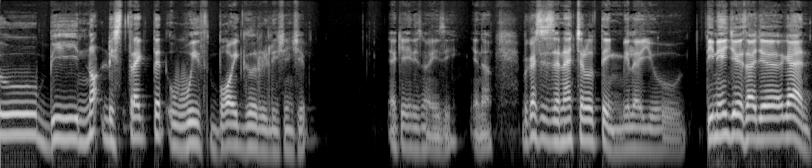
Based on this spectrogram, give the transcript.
to be not distracted with boy girl relationship. Okay, it is not easy, you know, because it's a natural thing. Bila you teenager saja kan,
